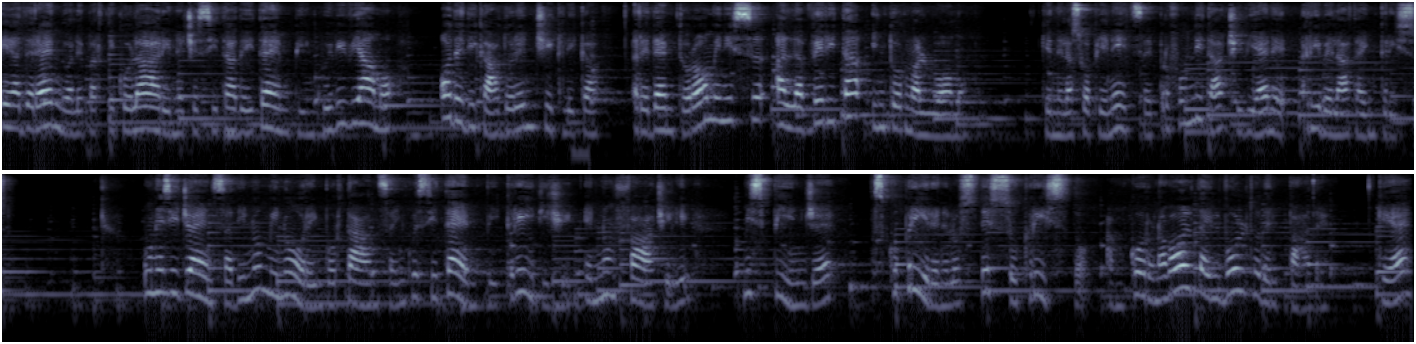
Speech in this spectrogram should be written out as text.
e aderendo alle particolari necessità dei tempi in cui viviamo, ho dedicato l'enciclica Redemptor Hominis alla verità intorno all'uomo che nella sua pienezza e profondità ci viene rivelata in Cristo. Un'esigenza di non minore importanza in questi tempi critici e non facili mi spinge a scoprire nello stesso Cristo ancora una volta il volto del Padre, che è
